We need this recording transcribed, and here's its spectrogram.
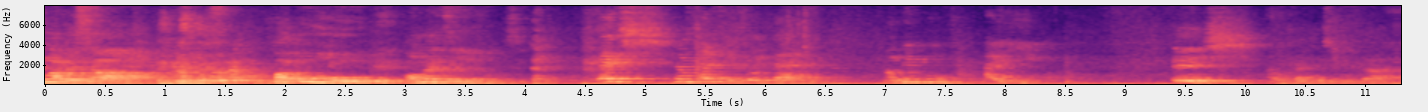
uma vez só. Babu, homem de Eish, não tinha respondado. Não vi aí. Eish. Namhlanje sizodlani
